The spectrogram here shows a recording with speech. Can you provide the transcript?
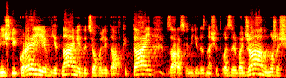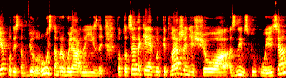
північній Кореї, В'єтнамі. До цього літав Китай. Зараз він їде, значить, в Азербайджан, може ще кудись там в Білорусь там регулярно їздить. Тобто, це таке якби підтвердження, що з ним спілкуються,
